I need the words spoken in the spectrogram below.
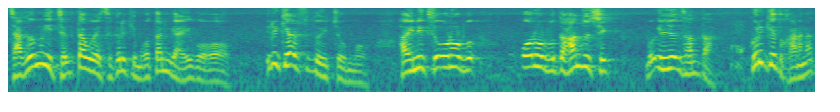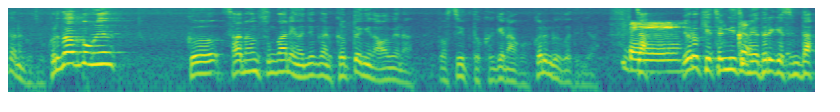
자금이 적다고 해서 그렇게 못하는 게 아니고 이렇게 할 수도 있죠. 뭐 하이닉스 오늘부, 오늘부터 한 주씩 뭐 1년 산다. 그렇게도 가능하다는 거죠. 그러다 보면 그 사는 순간에 언젠가는 급등이 나오면은 또 수익도 크게 나고 그런 거거든요. 네. 자, 이렇게 정리 좀 그- 해드리겠습니다.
